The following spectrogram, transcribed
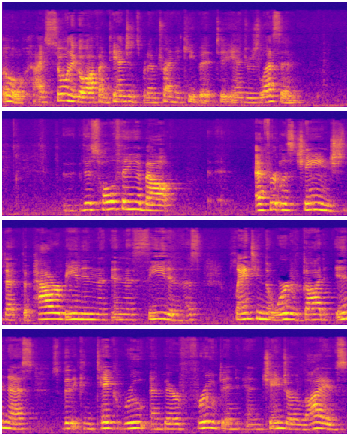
oh, I so want to go off on tangents, but I'm trying to keep it to Andrew's lesson. This whole thing about effortless change, that the power being in the, in the seed in us, planting the word of God in us so that it can take root and bear fruit and, and change our lives.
